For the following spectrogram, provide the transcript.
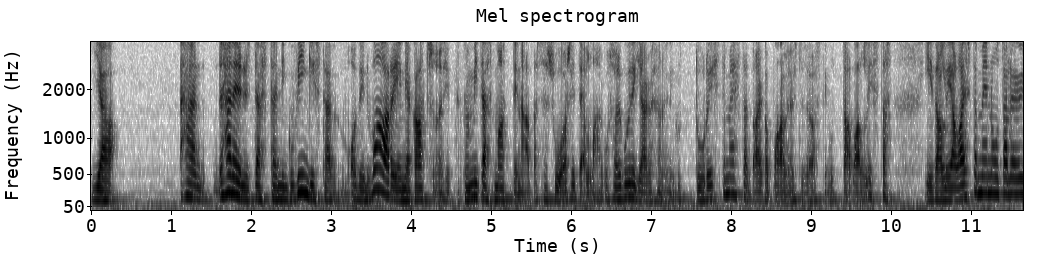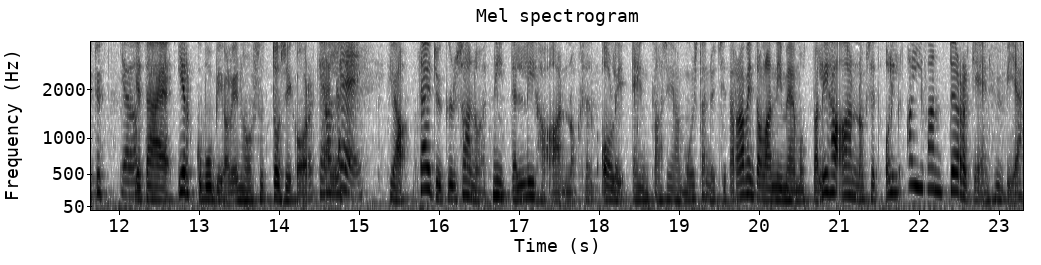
Ja hän, hänen nyt tästä niin kuin vinkistä otin vaariin ja katsoin sitten, että no mitäs Mattinaa tässä suositellaan, kun se oli kuitenkin aika sellainen niin turistimesta, että aika paljon sitä sellaista niin kuin tavallista italialaista menuuta löytyi. Joo. Ja tämä irkkububi oli noussut tosi korkealle. Okei. Ja täytyy kyllä sanoa, että niiden liha-annokset oli, en tosiaan muista nyt sitä ravintolan nimeä, mutta liha-annokset oli aivan törkeen hyviä.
